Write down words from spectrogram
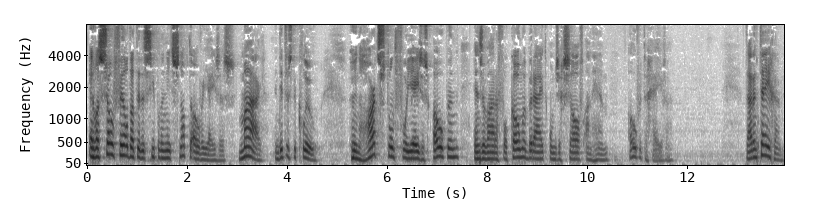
Er was zoveel dat de discipelen niet snapten over Jezus. Maar, en dit is de clue, hun hart stond voor Jezus open en ze waren volkomen bereid om zichzelf aan Hem over te geven. Daarentegen,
